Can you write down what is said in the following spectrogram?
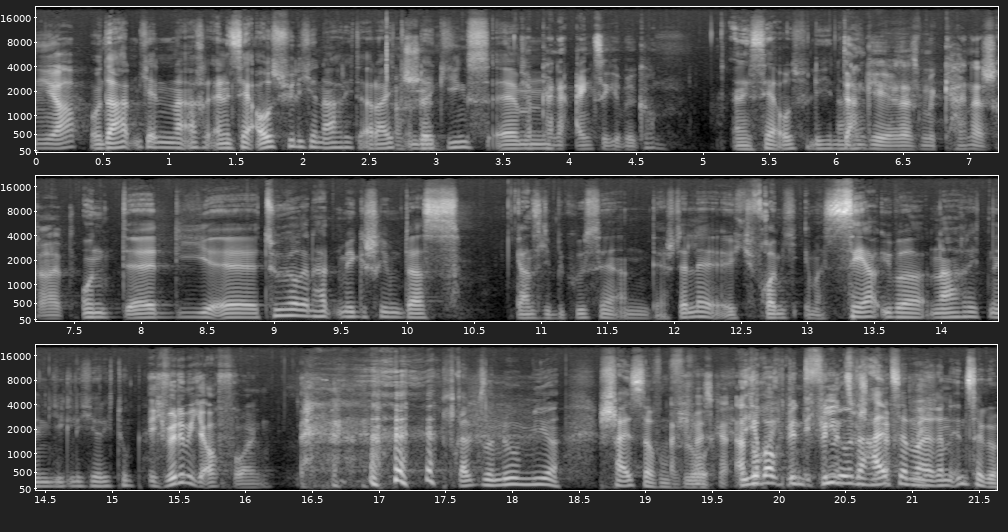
Ja. Und da hat mich eine, Nach eine sehr ausführliche Nachricht erreicht. Ach, und da ging es Ich habe ähm, keine einzige bekommen. eine sehr ausführliche Nachricht. Danke, dass mir keiner schreibt. Und äh, die äh, Zuhörerin hat mir geschrieben, dass, ganz liebe Grüße an der Stelle, ich freue mich immer sehr über Nachrichten in jegliche Richtung. Ich würde mich auch freuen. Schreibt so nur mir. Scheiß auf den ich Flo. Ich, doch, habe auch ich bin- ich viel unterhaltsameren Instagram.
